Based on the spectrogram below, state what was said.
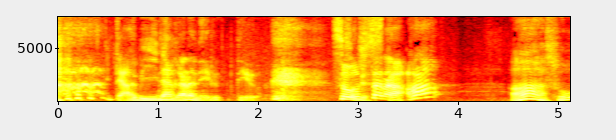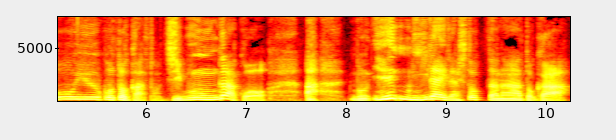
ァーって浴びながら寝るっていう。そうですかしたら、あああ、そういうことかと。自分がこう、あ、もう変にイライラしとったなとか、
